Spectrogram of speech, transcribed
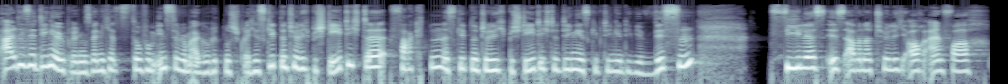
All diese Dinge übrigens, wenn ich jetzt so vom Instagram-Algorithmus spreche, es gibt natürlich bestätigte Fakten, es gibt natürlich bestätigte Dinge, es gibt Dinge, die wir wissen. Vieles ist aber natürlich auch einfach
